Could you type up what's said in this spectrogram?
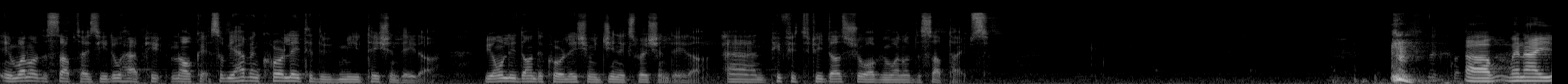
in one of the subtypes you do have P- no okay so we haven't correlated the mutation data. We only done the correlation with gene expression data, and p53 does show up in one of the subtypes. Uh, when I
